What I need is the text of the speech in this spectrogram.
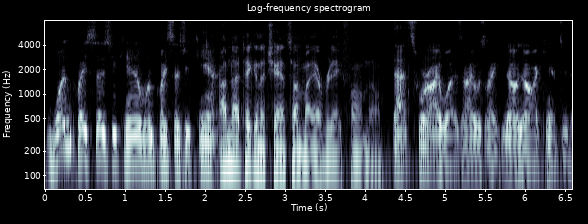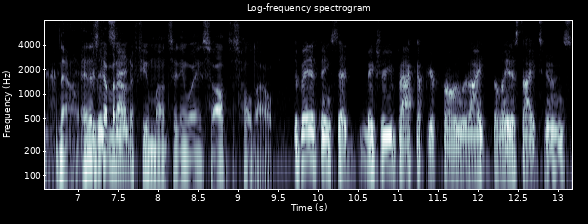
One place says you can, one place says you can't. I'm not taking a chance on my everyday phone though. That's where I was. I was like, no, no, I can't do that. No, and it's Because it coming out in a few months anyway, so I'll just hold out. the beta thing said make sure you back up your phone with I, the latest iTunes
